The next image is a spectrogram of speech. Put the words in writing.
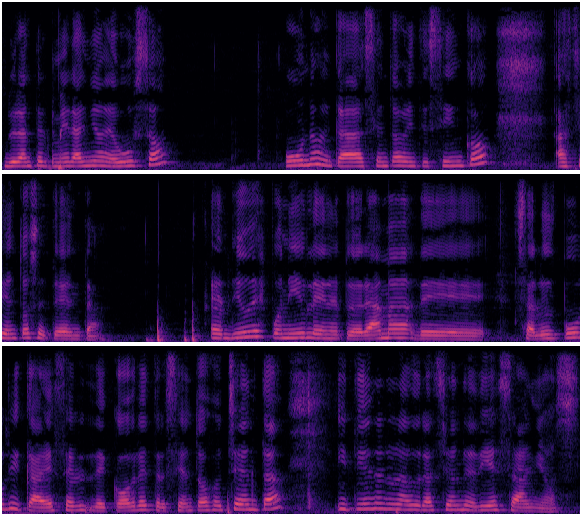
durante el primer año de uso, uno en cada 125 a 170. El DIU disponible en el programa de salud pública es el de cobre 380 y tienen una duración de 10 años.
